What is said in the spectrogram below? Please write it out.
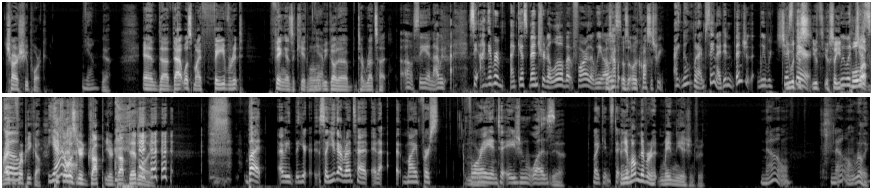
Char siu pork. Yeah. Yeah, and uh, that was my favorite thing as a kid when Yep. we go to to Rutt's Hut. Oh, see, and I would see. I never, I guess, ventured a little bit farther. We It was, always, it was across the street. I know, but I'm saying I didn't venture. that. We were just you would there. just you so you We would would pull up just right before Pico. Yeah. Pico was your drop your drop deadline. but I mean, the, so you got Red's Hut, and I, my first foray mm-hmm. into Asian was yeah. Vikings table. And your mom never made any Asian food, No, no, really.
